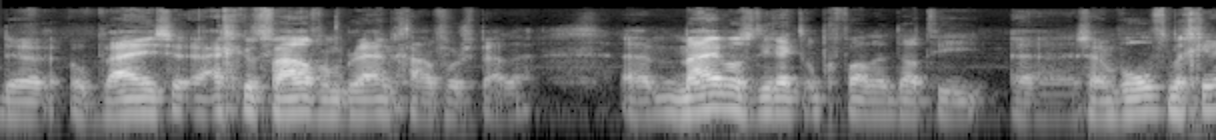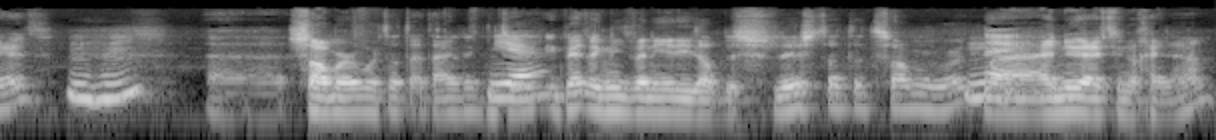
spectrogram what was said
erop wijzen, eigenlijk het verhaal van Bran gaan voorspellen. Mij was direct opgevallen dat hij zijn wolf negeert. Mhm. Eh, Summer wordt dat uiteindelijk natuurlijk. Ik weet ook niet wanneer hij dat beslist dat het Summer wordt. Nee. Maar en nu heeft hij nog geen naam.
